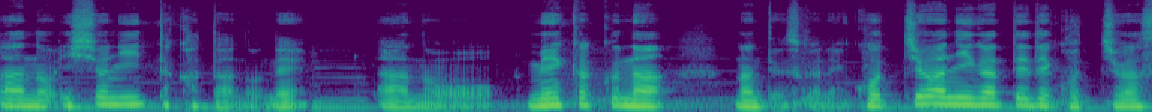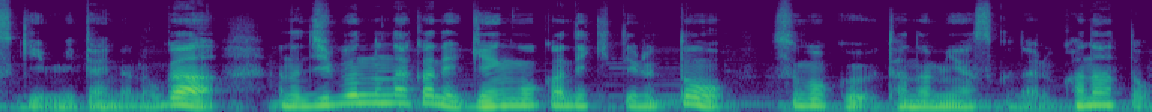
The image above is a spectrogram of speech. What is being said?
あの一緒に行った方のね、あの、明確な、なんていうんですかね、こっちは苦手でこっちは好きみたいなのが、あの自分の中で言語化できてると、すごく頼みやすくなるかなと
